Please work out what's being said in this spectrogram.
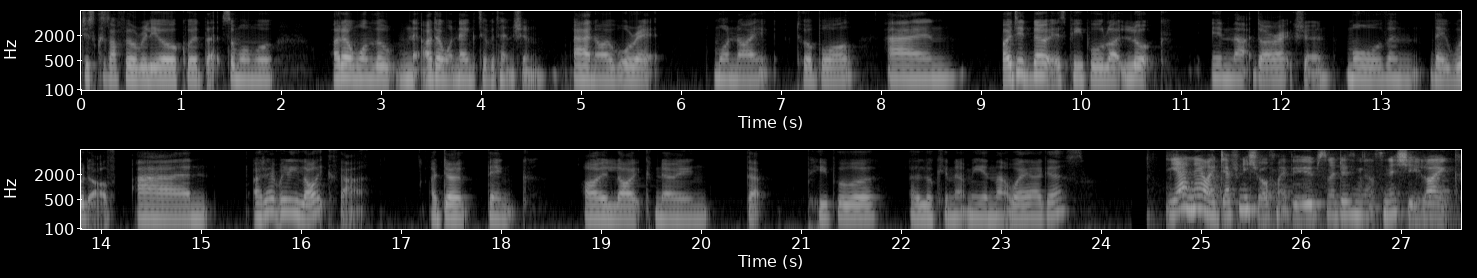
just because I feel really awkward that someone will. I don't want the. I don't want negative attention, and I wore it one night to a ball, and I did notice people like look in that direction more than they would have, and I don't really like that. I don't think I like knowing that people are, are looking at me in that way, I guess. Yeah, no, I definitely show off my boobs, and I don't think that's an issue. Like,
